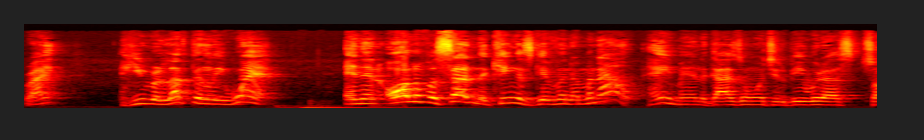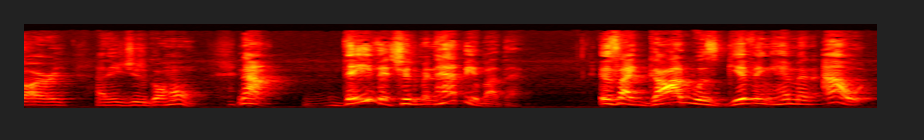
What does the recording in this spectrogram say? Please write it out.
Right? He reluctantly went, and then all of a sudden, the king is giving him an out. Hey, man, the guys don't want you to be with us. Sorry, I need you to go home. Now, David should have been happy about that. It's like God was giving him an out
